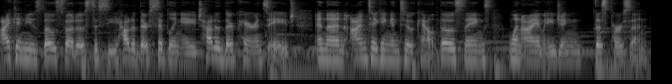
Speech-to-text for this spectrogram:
I can use those photos to see how did their sibling age, how did their parents age, and then I'm taking into account those things when I am aging this person.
